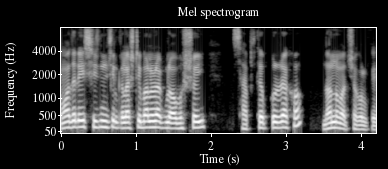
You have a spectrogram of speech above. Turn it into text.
আমাদের এই সৃজনশীল ক্লাসটি ভালো লাগলে অবশ্যই সাবস্ক্রাইব করে রাখো। ধন্যবাদ সকলকে।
